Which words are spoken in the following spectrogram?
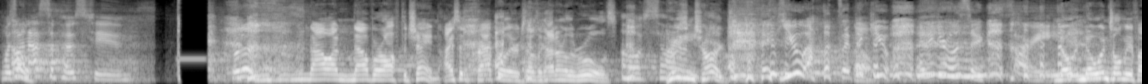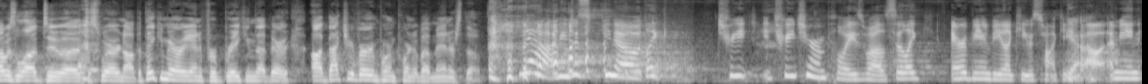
was Oh. i not supposed to now I'm now we're off the chain. I said crap earlier because I was like, I don't know the rules. Oh, sorry. Who's in charge? you, Alex. I think Oh. you. I think you're hosting. sorry No, no one told me if I was allowed to uh, to swear or not. But thank you, Mary Ann, for breaking that barrier. Uh, back to your very important point about manners, though. yeah, I mean, just you know, like treat treat your employees well. So like Airbnb, like he was talking Yeah. about. I mean,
